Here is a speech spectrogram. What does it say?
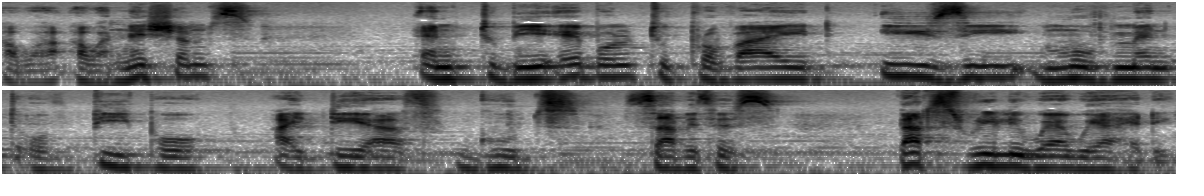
our, our nations, and to be able to provide easy movement of people, ideas, goods, services. That's really where we are heading,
